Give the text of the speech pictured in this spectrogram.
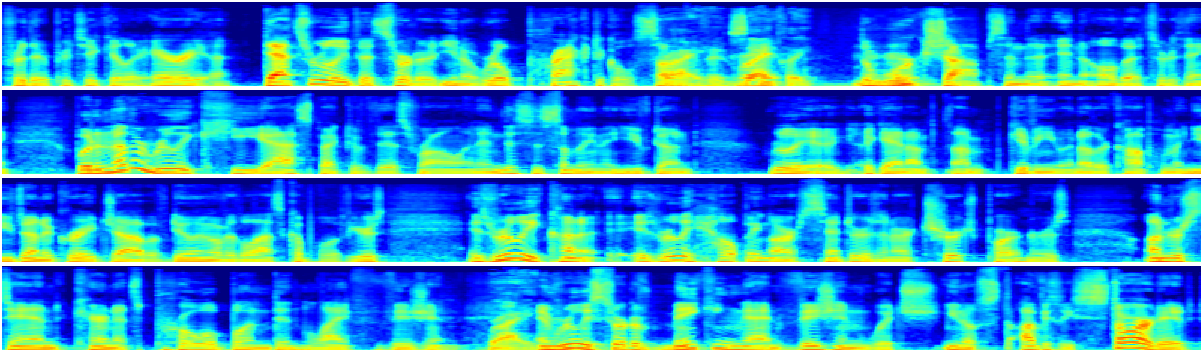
for their particular area. That's really the sort of you know real practical side Right, of it, exactly. right? The mm-hmm. workshops and the and all that sort of thing. But another really key aspect of this, Roland, and this is something that you've done really again I'm, I'm giving you another compliment you've done a great job of doing over the last couple of years is really kind of is really helping our centers and our church partners understand CareNet's pro abundant life vision Right. and really sort of making that vision which you know st- obviously started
